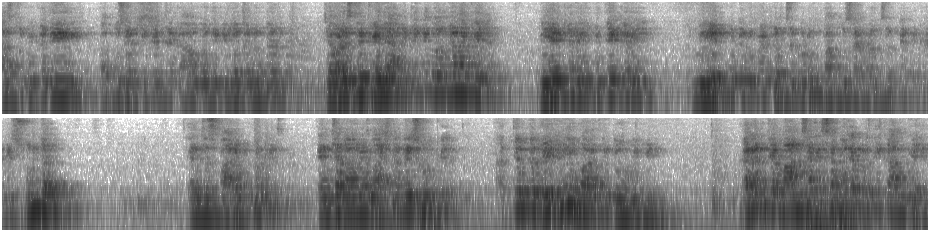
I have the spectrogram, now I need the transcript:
आज तुम्ही कधी बापूसाहेब टिकांच्या गावामध्ये गेल्याच्यानंतर ज्यावेळेस ते गेले आणि त्यांनी वल्गना केल्या. मी हे करेल मी ते करेल. मी एक कोटी रुपये खर्च करून बापूसाहेबांचं त्या ठिकाणी सुंदर त्यांचं स्मारक उभं केलं. त्यांच्या नावाने वाचनालय सुरू केलं. अत्यंत देखणी इमारत तिथे उभी केली कारण त्या माणसाने समाजाप्रती काम केले.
